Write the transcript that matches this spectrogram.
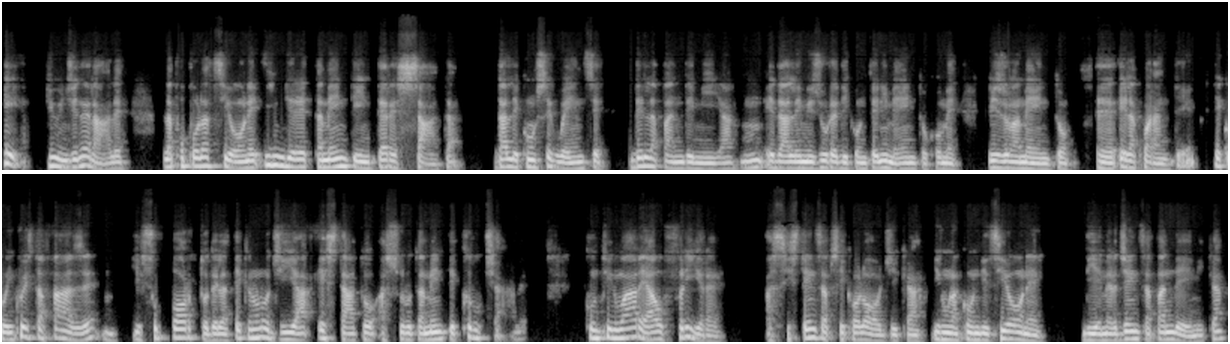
e più in generale la popolazione indirettamente interessata dalle conseguenze della pandemia mh, mm, e dalle misure di contenimento come l'isolamento eh, e la quarantena. Ecco, in questa fase mh, mm, il supporto della tecnologia è stato assolutamente cruciale. Continuare a offrire assistenza psicologica in una condizione di emergenza pandemica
